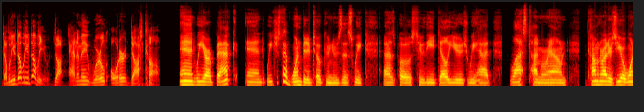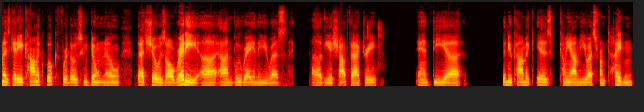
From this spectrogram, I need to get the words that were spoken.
www.animeworldorder.com. And we are back, and we just have one bit of Toku news this week, as opposed to the deluge we had last time around. Kamen Rider Zero One is getting a comic book. For those who don't know, that show is already uh, on Blu-ray in the U.S. Uh, via Shout Factory, and the uh, the new comic is coming out in the U.S. from Titan.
